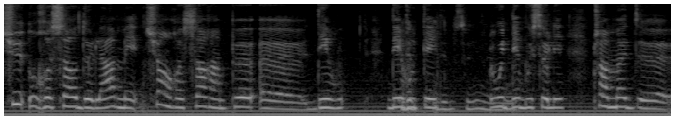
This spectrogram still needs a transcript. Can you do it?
tu ressors de là, mais tu en ressors un peu euh, dérou- dérouté. Dé- déboussolé, mais Oui, ouais. déboussolé. Tu es en mode, euh,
